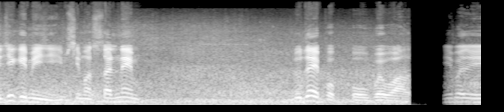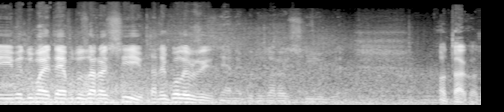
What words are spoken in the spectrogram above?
Не тільки мені, і всім остальним людей по- повбивали. І ви, і ви думаєте, я буду за Росію? Та ніколи в житті я не буду за Росію. Отак от.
